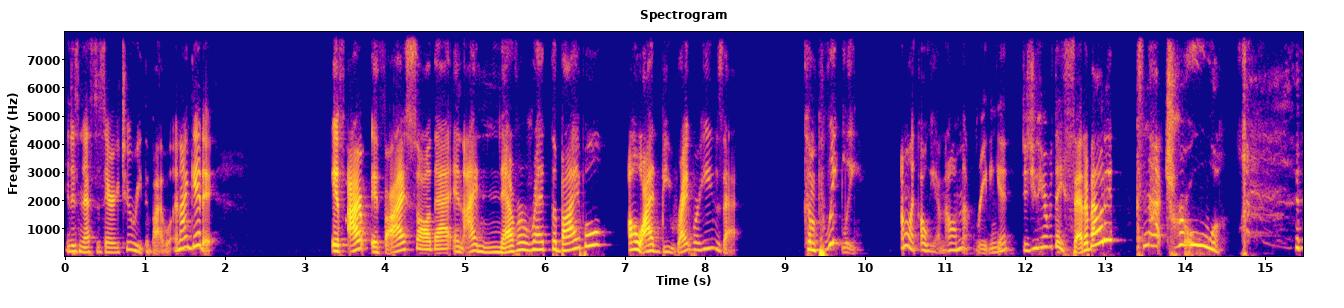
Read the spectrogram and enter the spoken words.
it is necessary to read the Bible. And I get it. If I if I saw that and I never read the Bible, oh, I'd be right where he was at. Completely. I'm like, "Oh yeah, no, I'm not reading it. Did you hear what they said about it? It's not true."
